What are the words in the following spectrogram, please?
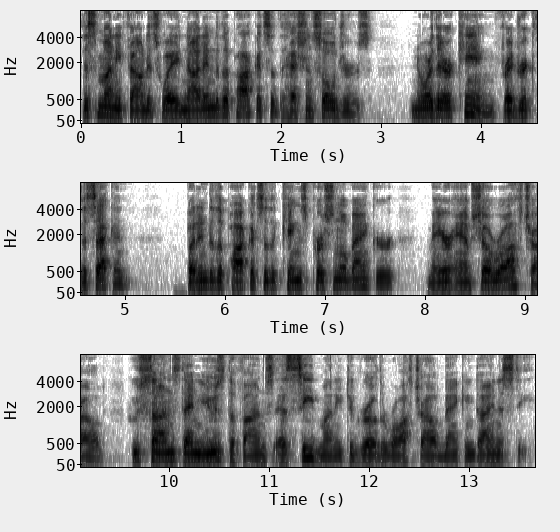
This money found its way not into the pockets of the Hessian soldiers, nor their king, Frederick II, but into the pockets of the king's personal banker, Mayer Amschel Rothschild, whose sons then used the funds as seed money to grow the Rothschild banking dynasty.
